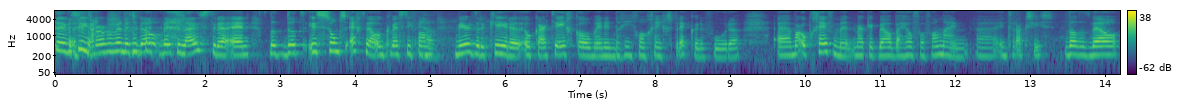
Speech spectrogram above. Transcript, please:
Nee, precies. Maar op het moment dat je wel weet te luisteren. En dat, dat is soms echt wel een kwestie van Ja. meerdere keren elkaar tegenkomen. En in het begin gewoon geen gesprek kunnen voeren. Eh, maar op een gegeven moment merk ik wel bij heel veel van mijn eh, interacties. Dat het wel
